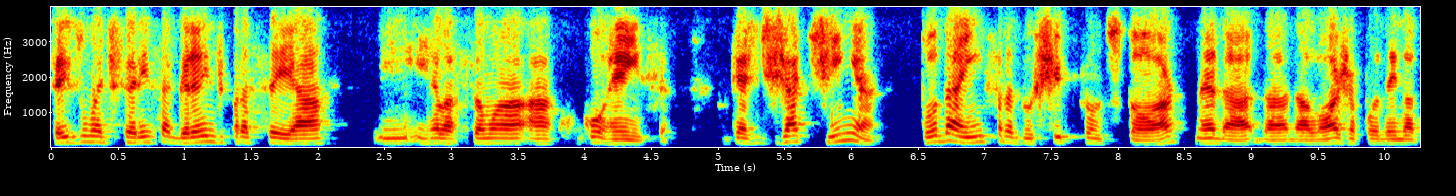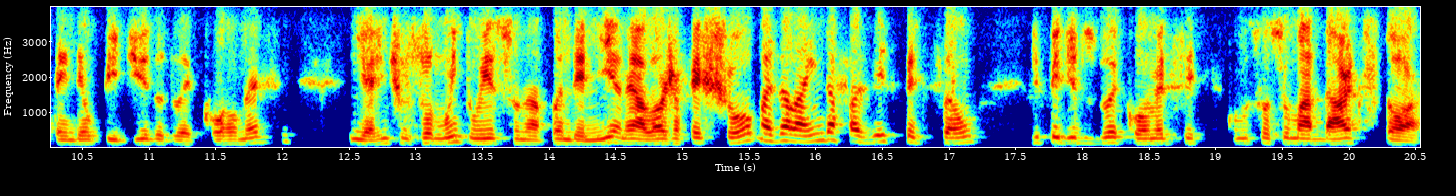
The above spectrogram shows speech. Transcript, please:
fez uma diferença grande para a CIA em, em relação à, à, concorrência, porque a gente já tinha toda a infra do Ship from Store, né, da, da, da loja podendo atender o pedido do e-commerce, e a gente usou muito isso na pandemia, né? A loja fechou, mas ela ainda fazia expedição de pedidos do e-commerce como se fosse uma dark store.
